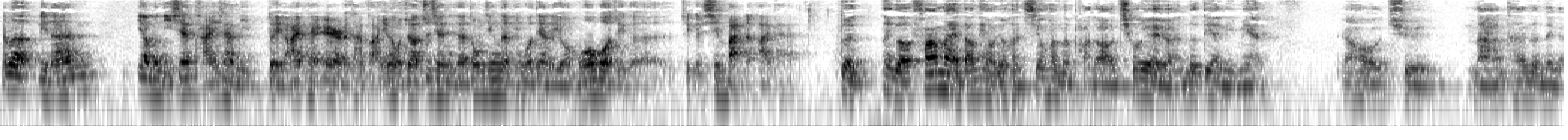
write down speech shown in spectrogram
那么李楠，要不你先谈一下你对 iPad Air 的看法？因为我知道之前你在东京的苹果店里有摸过这个这个新版的 iPad。对，那个发卖当天我就很兴奋的跑到秋叶原的店里面，然后去拿他的那个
